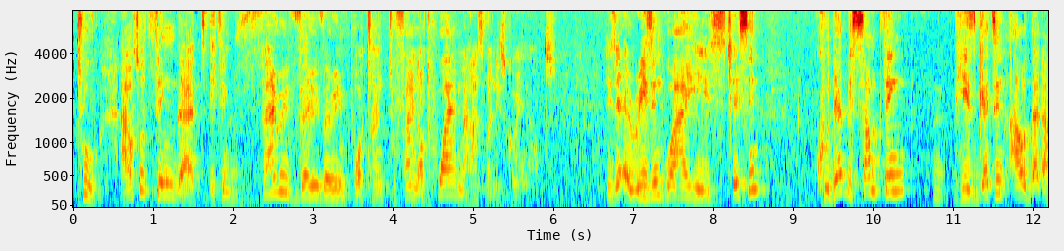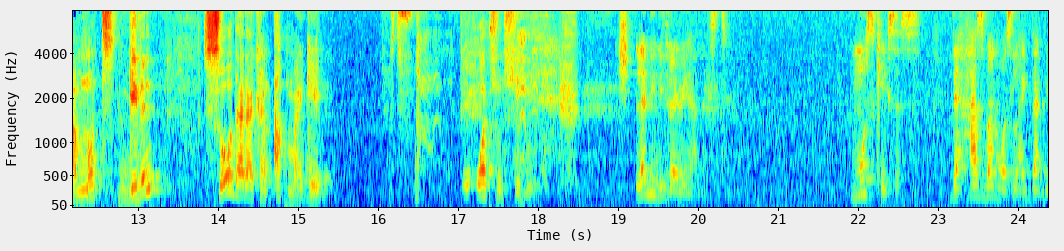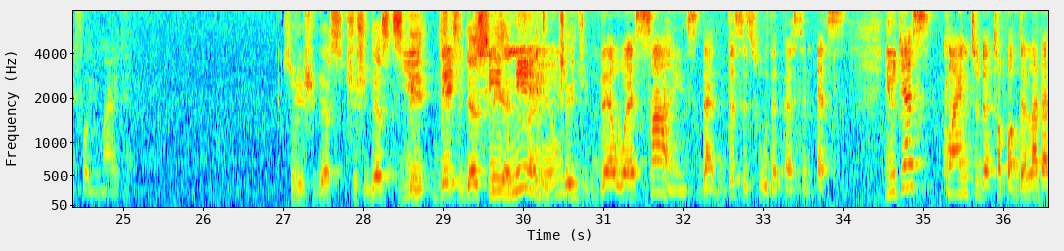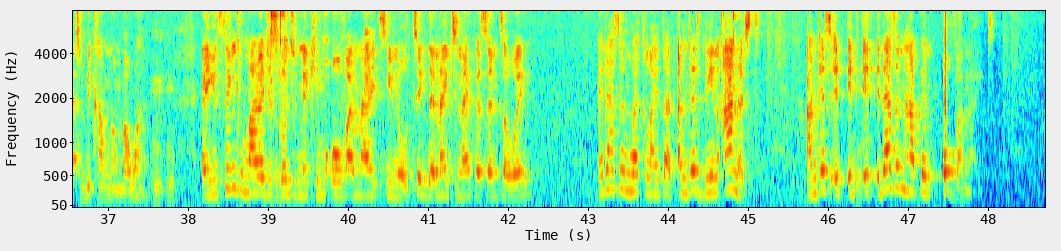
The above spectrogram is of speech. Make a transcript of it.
Two, I also think that it's very, very, very important to find out why my husband is going out. Is there a reason why he's chasing? Could there be something he's getting out that I'm not given so that I can up my game? what should she do let me be very honest. Most cases, the husband was like that before you married him. So he should just she should just stay You- they- she should just stay and try to change him There were signs that this is who the person is. You just climb to the top of the ladder to become number one. Mm-hmm. And you think marriage is going to make him overnight, you know, take the 99% away? It doesn't work like that. I'm just being honest. I'm just, it, it, it, it doesn't happen overnight.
